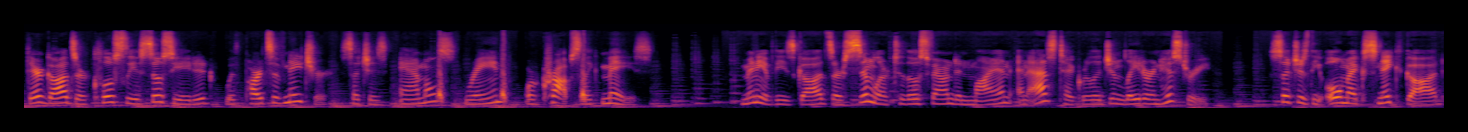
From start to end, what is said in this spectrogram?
Their gods are closely associated with parts of nature, such as animals, rain, or crops like maize. Many of these gods are similar to those found in Mayan and Aztec religion later in history, such as the Olmec snake god,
